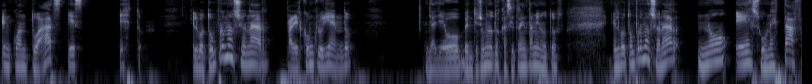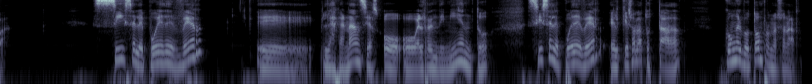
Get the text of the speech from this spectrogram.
en cuanto a ads es esto. El botón promocionar, para ir concluyendo, ya llevo 28 minutos, casi 30 minutos. El botón promocionar no es una estafa. Sí se le puede ver eh, las ganancias o, el rendimiento. Sí se le puede ver el queso a la tostada con el botón promocionar.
